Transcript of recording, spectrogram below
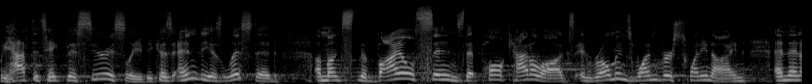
we have to take this seriously because envy is listed amongst the vile sins that Paul catalogs in Romans 1, verse 29, and then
